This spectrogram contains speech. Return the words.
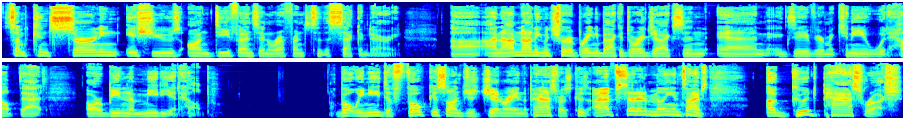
some concerning issues on defense in reference to the secondary. Uh, and I'm not even sure bringing back Adoree Jackson and Xavier McKinney would help that or be an immediate help. But we need to focus on just generating the pass rush because I've said it a million times. A good pass rush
